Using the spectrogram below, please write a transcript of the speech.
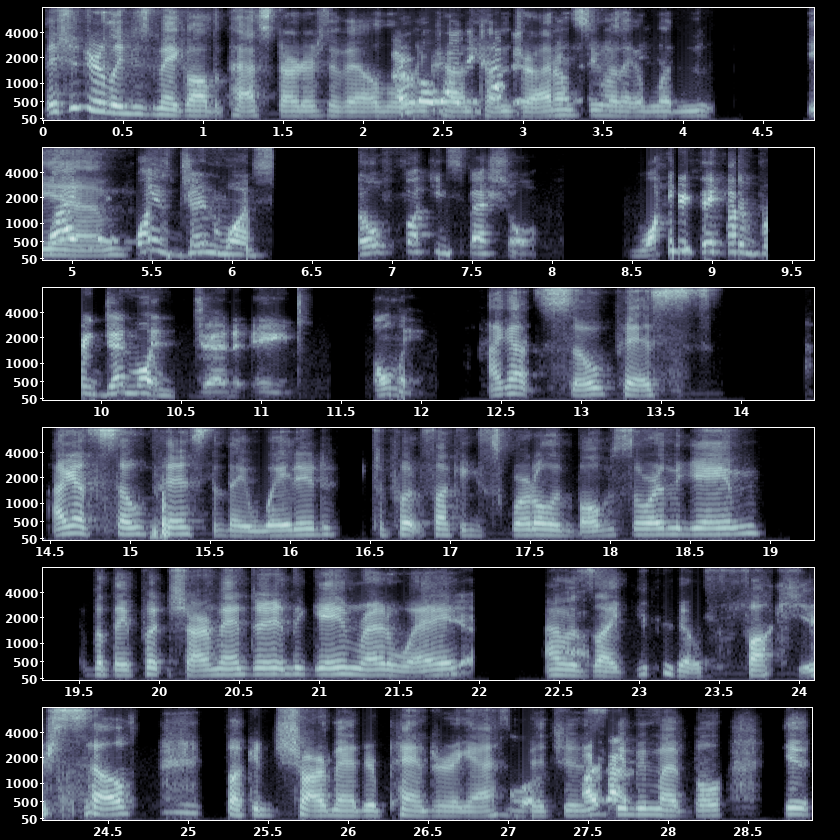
They should really just make all the past starters available in Crown Tundra. I don't see why they wouldn't. Yeah. Why, why is Gen One so fucking special? Why do they have to bring Gen One and Gen Eight only? I got so pissed. I got so pissed that they waited to put fucking Squirtle and Bulbasaur in the game, but they put Charmander in the game right away. Yeah. I was like, you can go fuck yourself, fucking Charmander pandering ass Look, bitches. Got- give me my bull. Got,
